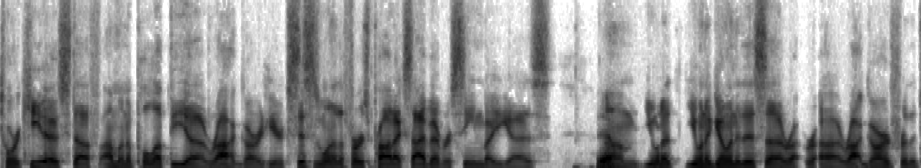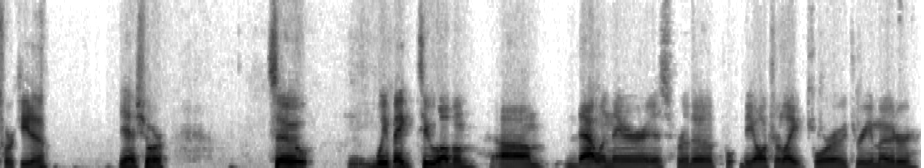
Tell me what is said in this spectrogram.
Torqeedo stuff. I'm gonna pull up the uh, rock guard here because this is one of the first products I've ever seen by you guys. Yeah. Um, you wanna you wanna go into this uh, uh rock guard for the Torqeedo? yeah, sure. So we make two of them. Um, that one there is for the the ultralight 403 motor.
